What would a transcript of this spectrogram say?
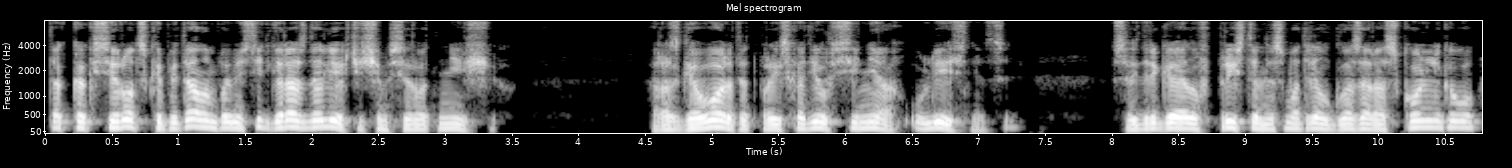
так как сирот с капиталом поместить гораздо легче, чем сирот нищих. Разговор этот происходил в синях у лестницы. Свидригайлов пристально смотрел в глаза Раскольникову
